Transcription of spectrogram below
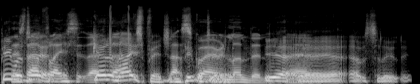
People do that it. place. That, Go to that, Knightsbridge. That square in. London. Yeah, Um, yeah, yeah, absolutely.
